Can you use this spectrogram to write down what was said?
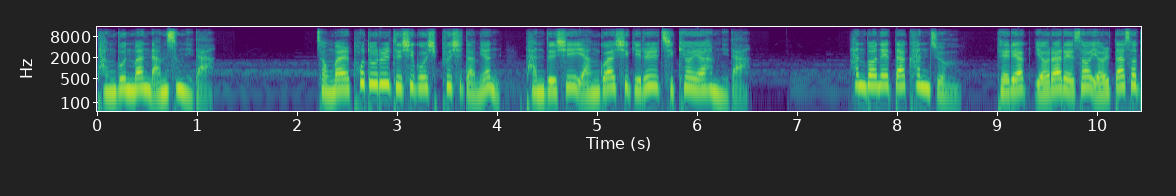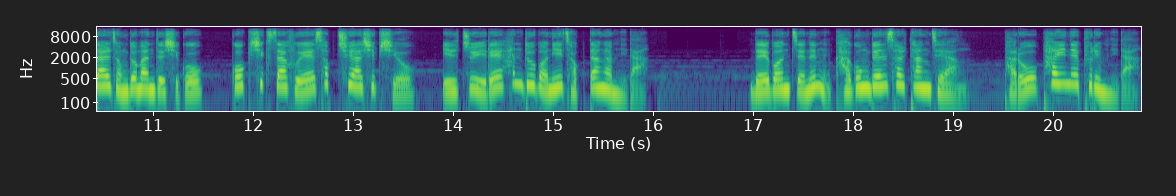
당분만 남습니다. 정말 포도를 드시고 싶으시다면 반드시 양과 시기를 지켜야 합니다. 한 번에 딱 한 줌, 대략 10알에서 15알 정도만 드시고 꼭 식사 후에 섭취하십시오. 일주일에 한두 번이 적당합니다. 네 번째는 가공된 설탕 제한, 바로 파인애플입니다.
